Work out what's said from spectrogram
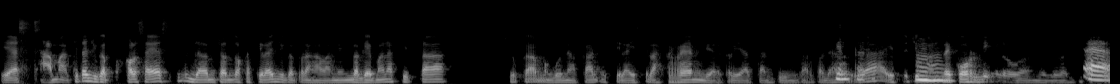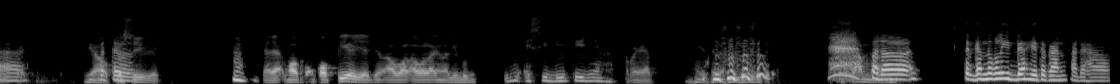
ya sama. Kita juga kalau saya dalam contoh kecil lain juga pernah ngalamin bagaimana kita suka menggunakan istilah-istilah keren biar kelihatan pintar padahal pintar. ya itu cuma Mhm. recording doang gitu kan kayak ya apa sih gitu. Mhm. kayak ngomong kopi aja awal-awal yang lagi booming ini acidity-nya pret gitu gitu-gitu sama Padahal tergantung lidah itu kan, padahal.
